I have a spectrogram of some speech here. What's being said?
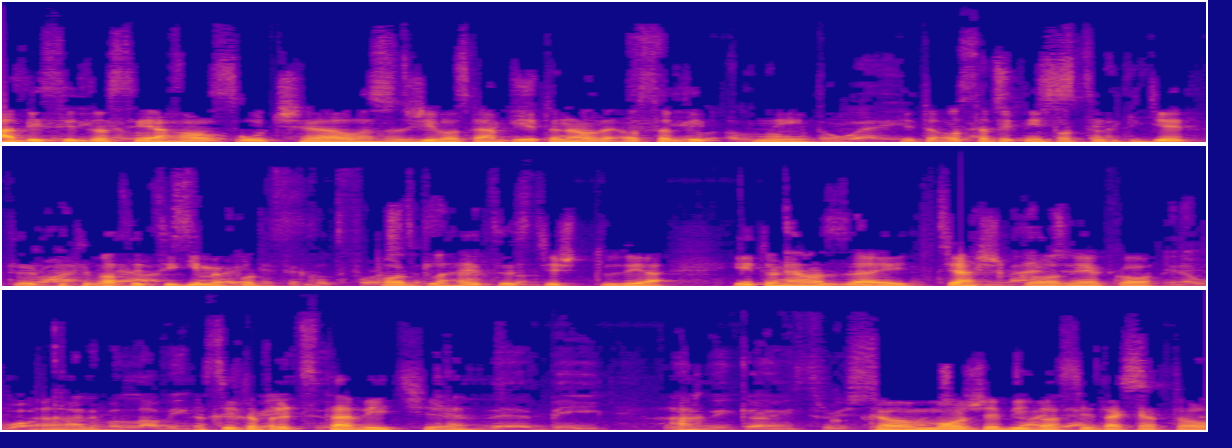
aby si dosiahol účel života. Je to naozaj osobitný, je to osobitný pocit, kde vlastne cítime po, po dlhej ceste štúdia. Je to naozaj ťažko nejako uh, si to predstaviť ako môže byť vlastne takáto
